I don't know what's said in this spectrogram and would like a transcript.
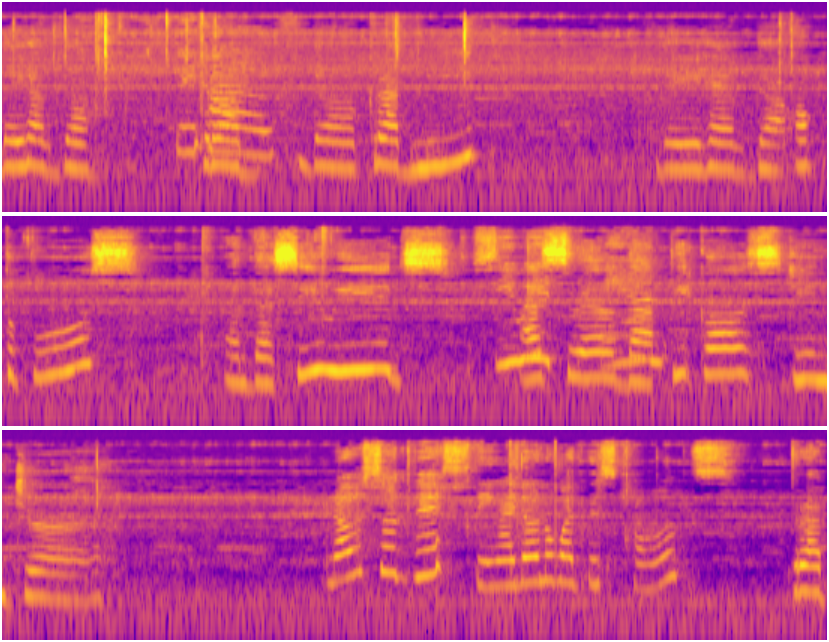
They have the They crab, have the crab meat. They have the octopus and the seaweeds, seaweed as well the pickles, ginger, and also this thing. I don't know what this called. Crab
